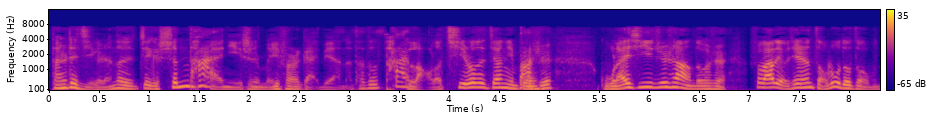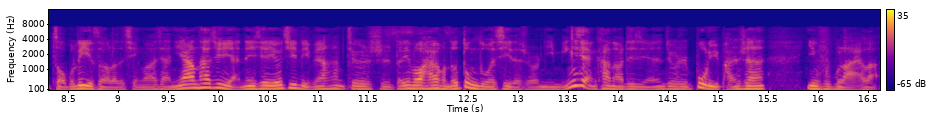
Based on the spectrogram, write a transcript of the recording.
但是这几个人的这个身态你是没法改变的，他都太老了，气柔的将近八十，古来稀之上都是说白了，有些人走路都走不走不利索了的情况下，你让他去演那些，尤其里边就是德尼罗还有很多动作戏的时候，你明显看到这些人就是步履蹒跚，应付不来了，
